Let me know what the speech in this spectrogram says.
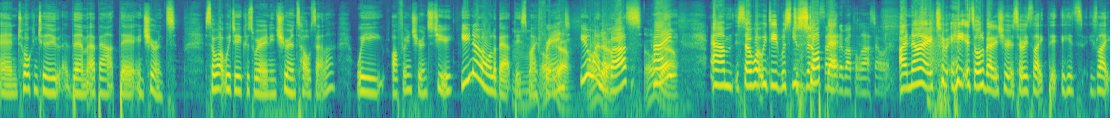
and talking to them about their insurance. So what we do, because we're an insurance wholesaler, we offer insurance to you. You know all about this, my Oh, friend. yeah. You're Oh, one of us, Oh, hey? Um, so what we did was He's to been stop that. about the last hour. I know. To, he, it's all about insurance. So he's like, he's he's like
